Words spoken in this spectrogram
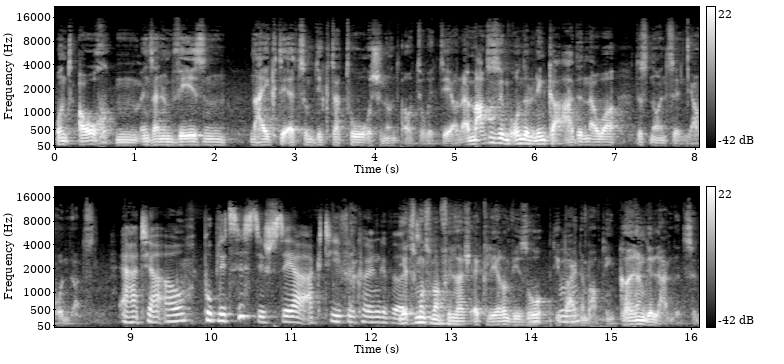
Und auch hm, in seinem Wesen neigte er zum Diktatorischen und Autoritären. Marx ist im Grunde linker Adenauer des 19. Jahrhunderts. Er hat ja auch publizistisch sehr aktiv in Köln gewirkt. Jetzt muss man vielleicht erklären, wieso die mhm. beiden überhaupt in Köln gelandet sind.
